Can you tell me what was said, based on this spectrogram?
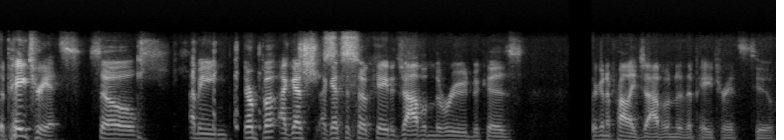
the Patriots. So I mean, they're both I guess I guess it's okay to job them the rude because they're going to probably job them to the Patriots too.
